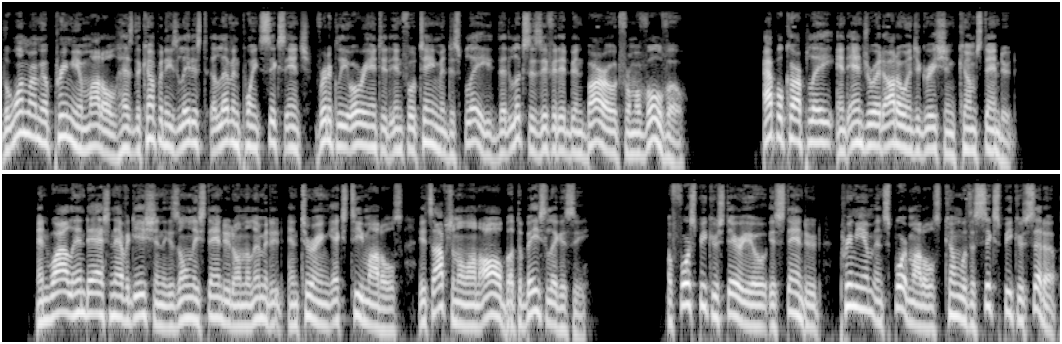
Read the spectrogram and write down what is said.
The One Romeo Premium model has the company's latest 11.6-inch vertically oriented infotainment display that looks as if it had been borrowed from a Volvo. Apple CarPlay and Android Auto integration come standard. And while in-dash navigation is only standard on the Limited and Touring XT models, it's optional on all but the base Legacy. A four-speaker stereo is standard, premium and sport models come with a six-speaker setup,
